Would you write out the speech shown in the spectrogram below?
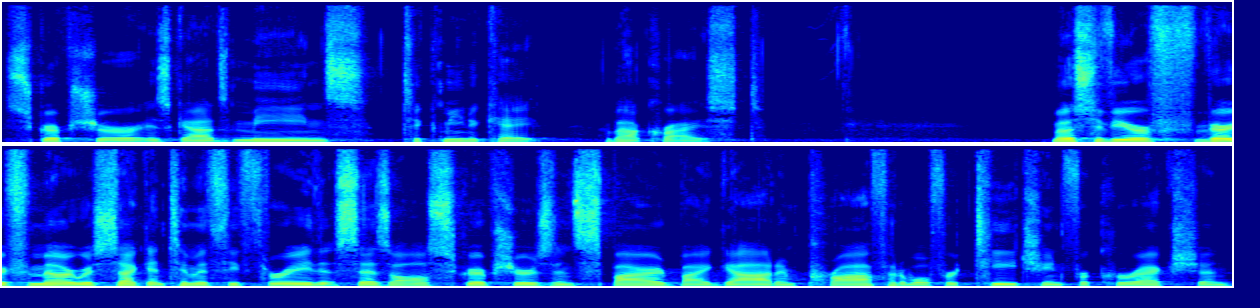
Scripture is God's means to communicate about Christ. Most of you are very familiar with 2 Timothy 3 that says all scripture is inspired by God and profitable for teaching, for correction,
